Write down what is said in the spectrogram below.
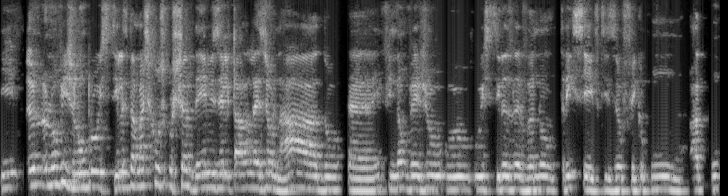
e eu, não vislumbro o Steelers, ainda mais que o, o Sean Davis ele tá lesionado. É, enfim, não vejo o, o Steelers levando três safeties. Eu fico com um,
